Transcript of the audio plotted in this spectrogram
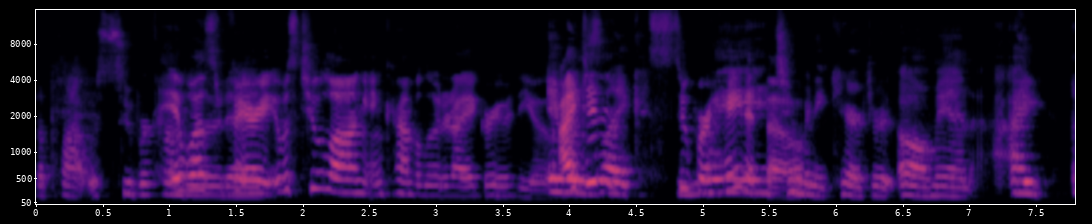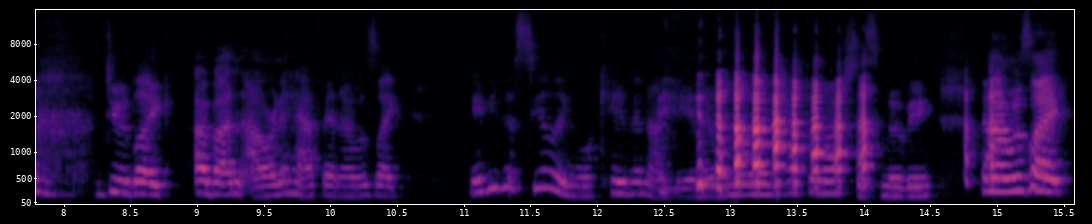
The plot was super it was very it was too long and convoluted. I agree with you. It I didn't like super hate it though. Too many characters. Oh man, I dude like about an hour and a half in, I was like, maybe the ceiling will cave in on me, and I will not have to watch this movie. And I was like,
